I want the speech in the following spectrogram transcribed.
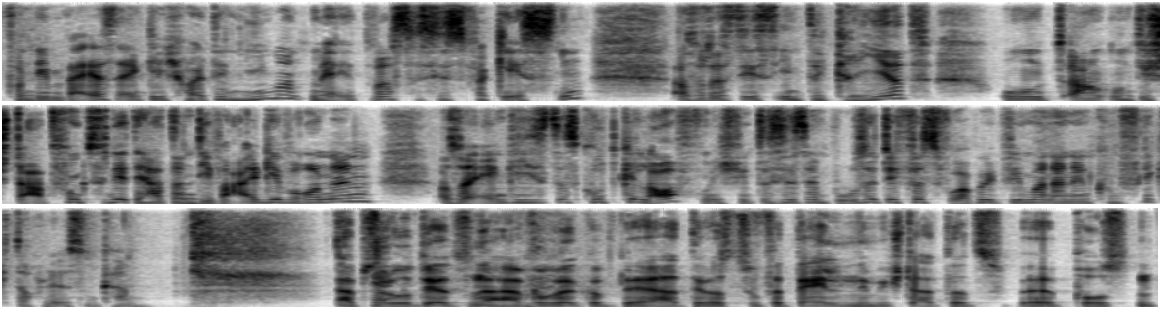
Von dem weiß eigentlich heute niemand mehr etwas das ist vergessen. Also das ist integriert und, äh, und die Stadt funktioniert. Er hat dann die Wahl gewonnen. Also eigentlich ist das gut gelaufen. Ich finde, das ist ein positives Vorbild, wie man einen Konflikt auch lösen kann. Absolut, er hat es nur einfacher gehabt, er hatte was zu verteilen, nämlich Stadtratsposten,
